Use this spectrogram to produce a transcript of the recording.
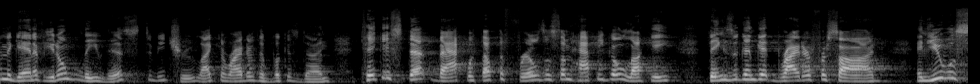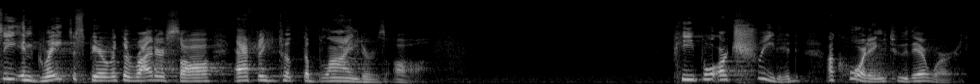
And again, if you don't believe this to be true, like the writer of the book has done, take a step back without the frills of some happy go lucky. Things are going to get brighter for Sod. And you will see in great despair what the writer saw after he took the blinders off. People are treated according to their worth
